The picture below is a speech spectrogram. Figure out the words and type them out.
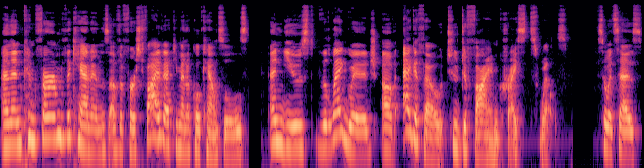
and then confirmed the canons of the first five ecumenical councils and used the language of Agatho to define Christ's wills. So it says,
